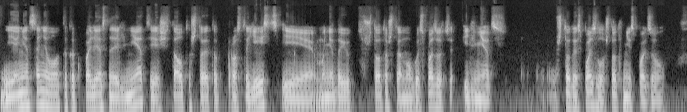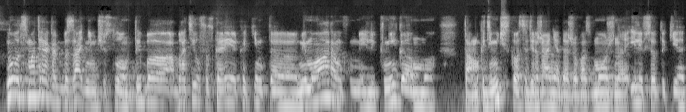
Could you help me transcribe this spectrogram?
Я не оценивал это как полезно или нет. Я считал то, что это просто есть, и мне дают что-то, что я могу использовать или нет. Что-то использовал, что-то не использовал. Ну вот смотря как бы задним числом, ты бы обратился скорее к каким-то мемуарам или книгам, там, академического содержания даже, возможно, или все-таки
